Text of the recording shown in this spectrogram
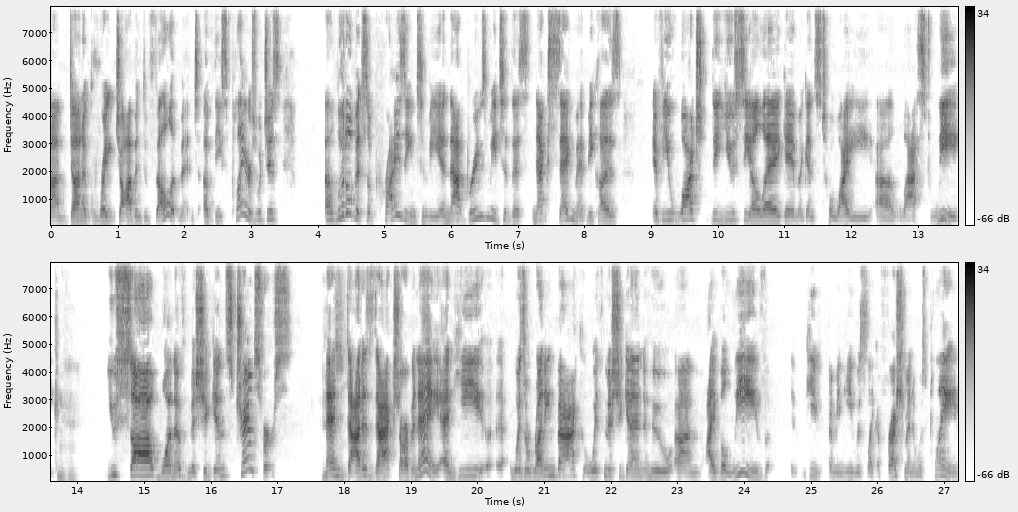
um, done a great job in development of these players, which is a little bit surprising to me. And that brings me to this next segment because – if you watched the UCLA game against Hawaii uh, last week, mm-hmm. you saw one of Michigan's transfers. Yes. And that is Zach Charbonnet. And he uh, was a running back with Michigan who um, I believe he, I mean, he was like a freshman and was playing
